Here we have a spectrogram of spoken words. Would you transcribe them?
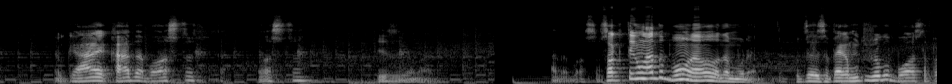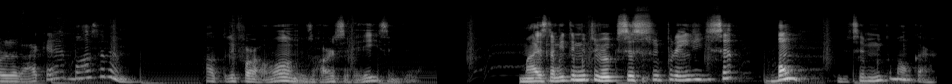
Ai, cada bosta. Cada bosta. Jesus. Cada bosta. Só que tem um lado bom, né, ô Damura? Você pega muito jogo bosta pra jogar, que é bosta mesmo. Ah, o for Homes, Horse Racing, entendeu? Mas também tem muito jogo que você se surpreende de ser bom. De ser muito bom, cara.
